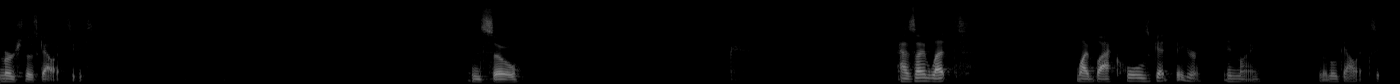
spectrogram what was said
merge those galaxies. And so, as I let my black holes get bigger in my little galaxy,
